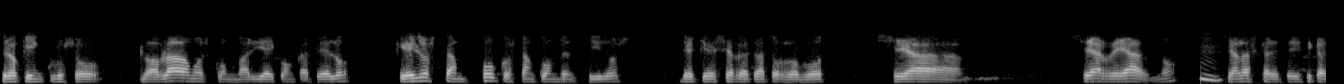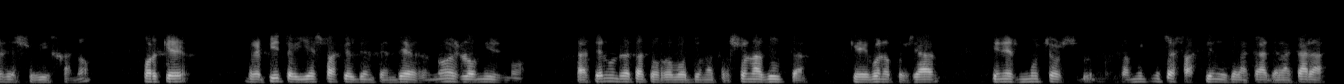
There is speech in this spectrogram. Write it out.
pero que incluso lo hablábamos con María y con Catelo, que ellos tampoco están convencidos de que ese retrato robot sea, sea real, ¿no? Mm. Sean las características de su hija, ¿no? Porque repito, y es fácil de entender, no es lo mismo hacer un retrato robot de una persona adulta que, bueno, pues ya tienes muchos, muchas facciones de la, cara, de la cara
